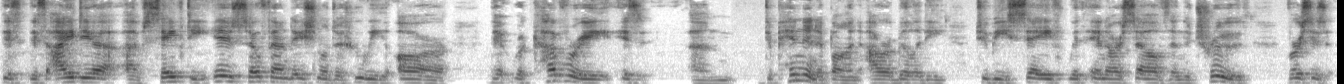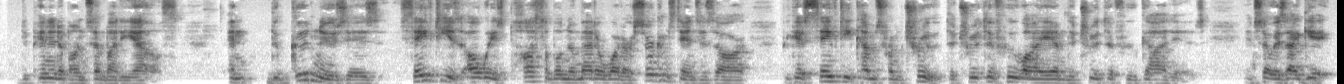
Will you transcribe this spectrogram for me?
this this idea of safety is so foundational to who we are that recovery is um, dependent upon our ability to be safe within ourselves and the truth versus dependent upon somebody else. And the good news is safety is always possible no matter what our circumstances are because safety comes from truth the truth of who I am, the truth of who God is. And so as I get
